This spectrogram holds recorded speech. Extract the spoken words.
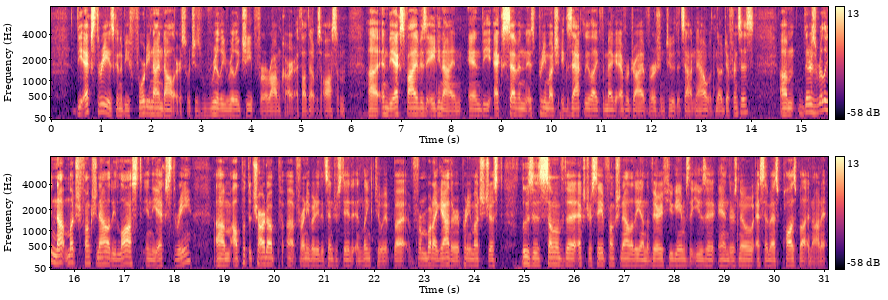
The X3 is going to be $49, which is really, really cheap for a ROM card. I thought that was awesome. Uh, and the X5 is 89 and the X7 is pretty much exactly like the Mega EverDrive version 2 that's out now with no differences. Um, there's really not much functionality lost in the X3. Um, I'll put the chart up uh, for anybody that's interested and link to it, but from what I gather, it pretty much just loses some of the extra save functionality on the very few games that use it, and there's no SMS pause button on it.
